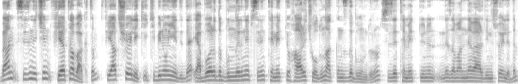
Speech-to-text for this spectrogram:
Ben sizin için fiyata baktım. Fiyat şöyle ki 2017'de ya bu arada bunların hepsinin temettü hariç olduğunu aklınızda bulundurun. Size temettünün ne zaman ne verdiğini söyledim.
